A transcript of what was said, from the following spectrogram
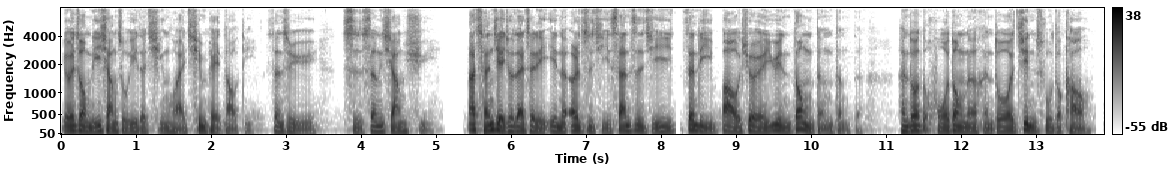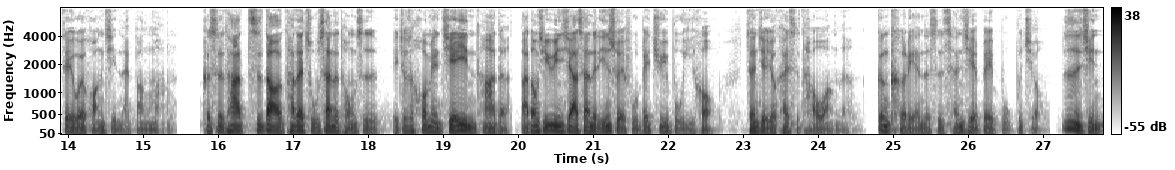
有一种理想主义的情怀，钦佩到底，甚至于死生相许。那陈姐就在这里印了二字集、三字集、真理报、救援运动等等的很多活动呢，很多进出都靠这位黄锦来帮忙。可是他知道他在竹山的同事，也就是后面接应他的，把东西运下山的林水福被拘捕以后，陈姐就开始逃亡了。更可怜的是，陈姐被捕不久，日警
